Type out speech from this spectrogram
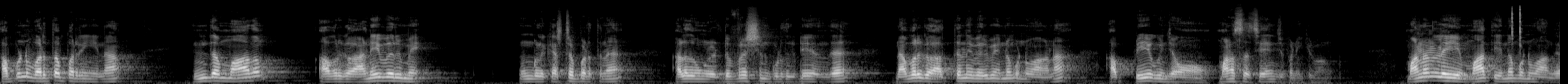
அப்படின்னு வருத்தப்படுறீங்கன்னா இந்த மாதம் அவர்கள் அனைவருமே உங்களை கஷ்டப்படுத்தின அல்லது உங்களை டிப்ரெஷன் கொடுத்துக்கிட்டே இருந்த நபர்கள் அத்தனை பேருமே என்ன பண்ணுவாங்கன்னா அப்படியே கொஞ்சம் மனசை சேஞ்ச் பண்ணிக்கிடுவாங்க. மனநிலையை மாற்றி என்ன பண்ணுவாங்க?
